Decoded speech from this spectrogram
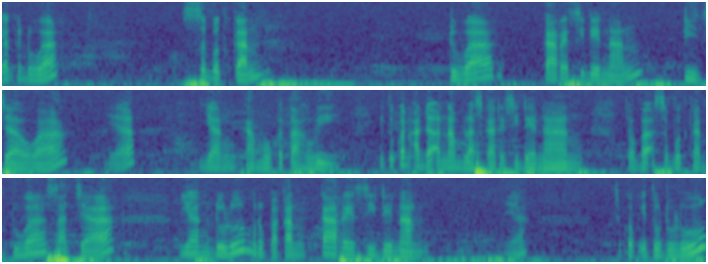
Yang kedua, sebutkan dua karesidenan di Jawa ya yang kamu ketahui. Itu kan ada 16 karesidenan. Coba sebutkan dua saja yang dulu merupakan karesidenan. Ya. Cukup itu dulu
